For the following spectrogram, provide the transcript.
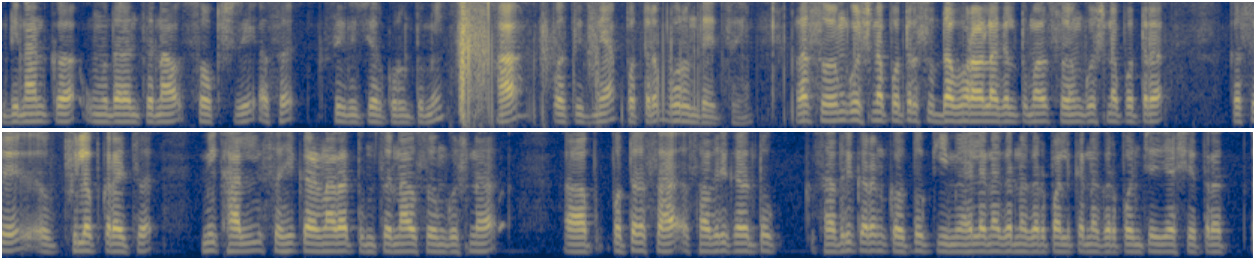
दिनांक उमेदवारांचं नाव स्वाक्षरी असं सिग्नेचर करून तुम्ही हा प्रतिज्ञापत्र भरून द्यायचं आहे. आता स्वयंघोषणापत्रसुद्धा भरावं लागेल तुम्हाला. स्वयंघोषणापत्र कसे फिलअप करायचं? मी खालील सही करणारा तुमचं नाव स्वयंघोषणा पत्र सा सादरीकरण तो सादरीकरण करतो की महिलानगर नगरपालिका नगरपंचायत या क्षेत्रात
